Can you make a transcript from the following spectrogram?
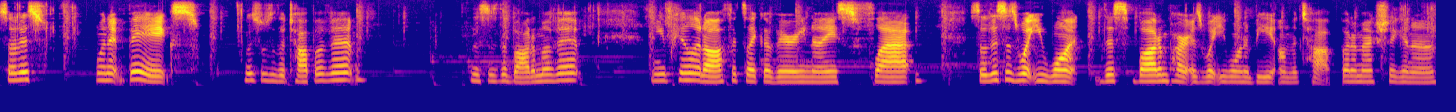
So this, when it bakes, this was the top of it. This is the bottom of it. When you peel it off, it's like a very nice flat. So this is what you want. This bottom part is what you want to be on the top. But I'm actually going to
